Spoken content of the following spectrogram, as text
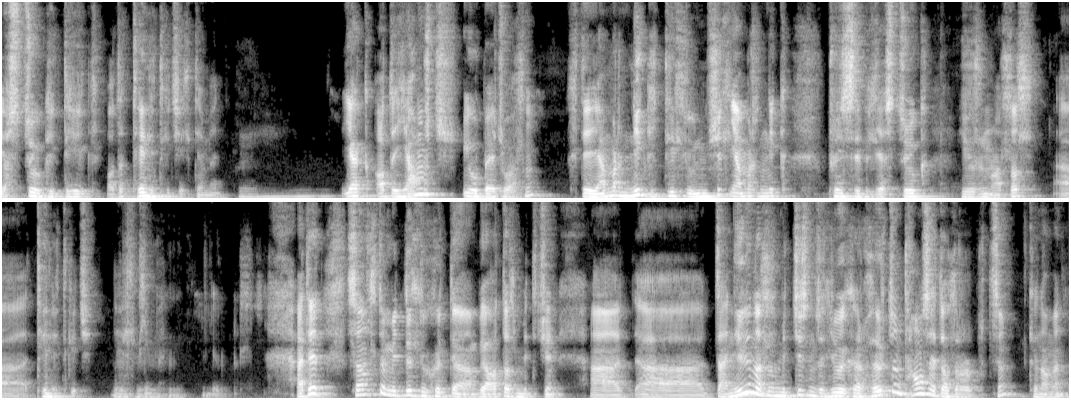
ёс зүй гэдгийг одоо Tenet гэж хэлдэг юм байна. Яг одоо ямар ч юу байж болно Гэхдээ ямар нэг итгэл үнэмшил, ямар нэг принципл яс зүг ер нь бол тэнэт гэж нэрлэдэг юм байна. А тэгэд сонирхолтой мэдээлэл өгөхөд би одоо л мэдэж байна. А за нэг нь бол мэдчихсэн зүйл юу гэхээр 205 сая доллараар бүтсэн кино маань.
